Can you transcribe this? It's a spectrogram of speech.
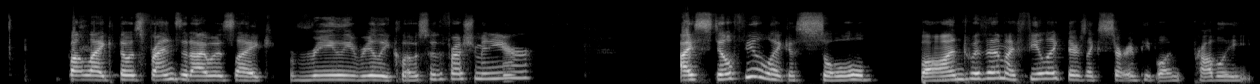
but like those friends that I was like really, really close with freshman year, I still feel like a soul bond with them. I feel like there's like certain people and probably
